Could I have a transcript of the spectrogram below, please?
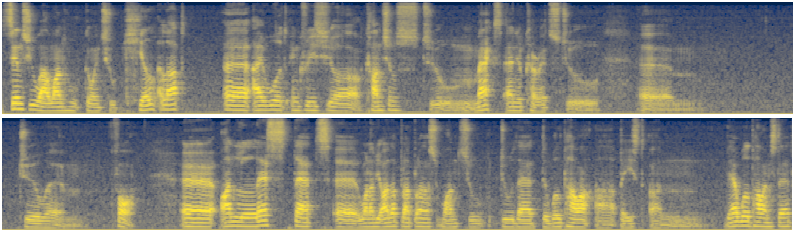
since you are one who going to kill a lot, uh, I would increase your conscience to max and your courage to um, to um, four uh, unless that uh, one of the other blood brothers want to do that the willpower are based on their willpower instead.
